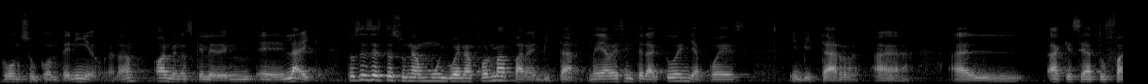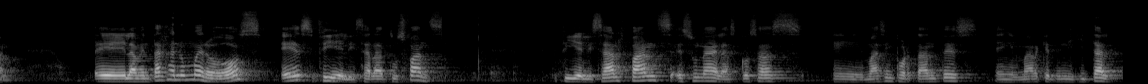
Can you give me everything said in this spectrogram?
con su contenido, ¿verdad? O al menos que le den eh, like. Entonces esta es una muy buena forma para invitar. Media vez interactúen ya puedes invitar a, que sea tu fan. Eh, la ventaja número dos es fidelizar a tus fans. Fidelizar fans es una de las cosas eh, más importantes en el marketing digital,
